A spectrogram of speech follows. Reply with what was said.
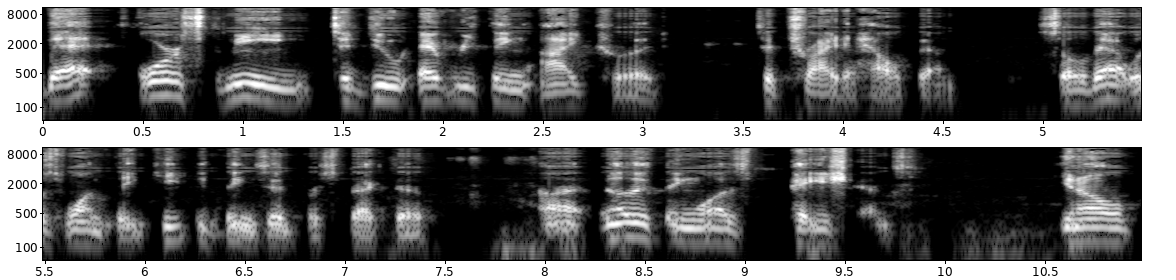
that forced me to do everything I could to try to help him. So that was one thing, keeping things in perspective. Uh, another thing was patience. You know,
